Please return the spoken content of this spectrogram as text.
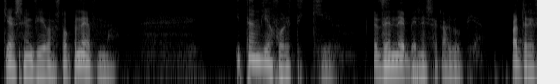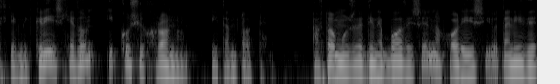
και ασυμβίβαστο πνεύμα. Ήταν διαφορετική. Δεν έμπαινε σε καλούπια. Παντρεύτηκε μικρή, σχεδόν 20 χρόνων ήταν τότε. Αυτό όμως δεν την εμπόδισε να χωρίσει όταν είδε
